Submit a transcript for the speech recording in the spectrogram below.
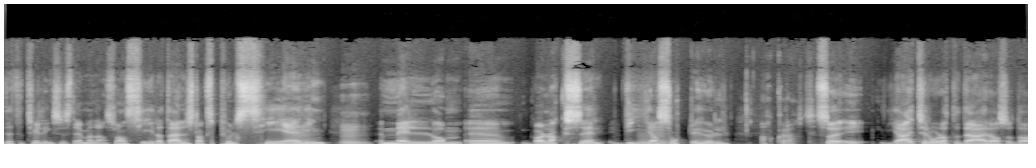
dette tvillingsystemet. Da. Så han sier at det er en slags pulsering mellom eh, galakser via sorte hull. Akkurat. Så jeg tror at det er altså da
